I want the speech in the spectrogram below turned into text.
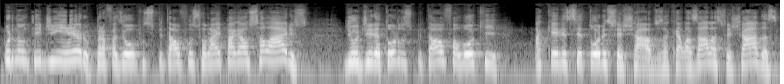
por não ter dinheiro para fazer o hospital funcionar e pagar os salários. E o diretor do hospital falou que aqueles setores fechados, aquelas alas fechadas,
